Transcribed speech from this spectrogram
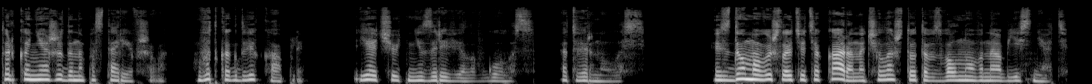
только неожиданно постаревшего, вот как две капли. Я чуть не заревела в голос, отвернулась. Из дома вышла тетя Кара, начала что-то взволнованно объяснять.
